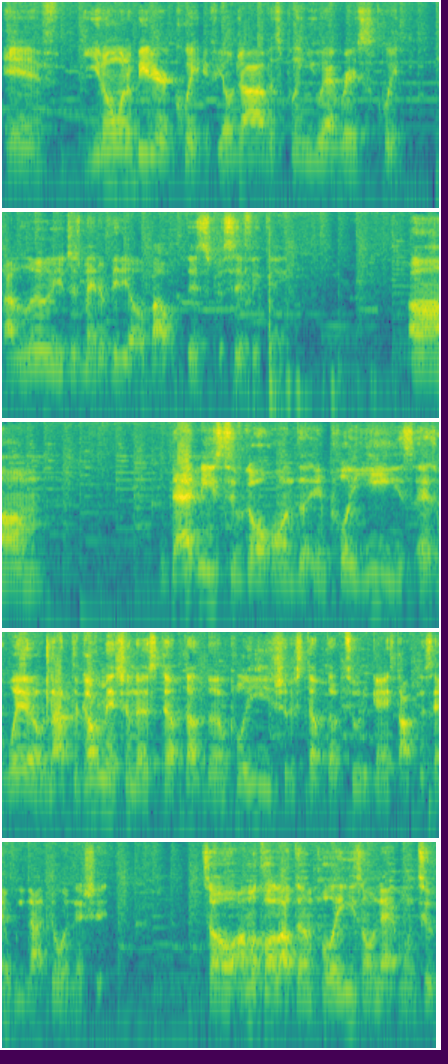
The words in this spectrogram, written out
if you don't want to be there, quit. If your job is putting you at risk, quit. I literally just made a video about this specific thing. Um, that needs to go on the employees as well. Not the government shouldn't have stepped up. The employees should have stepped up to the GameStop to say we not doing this shit. So I'm gonna call out the employees on that one too.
